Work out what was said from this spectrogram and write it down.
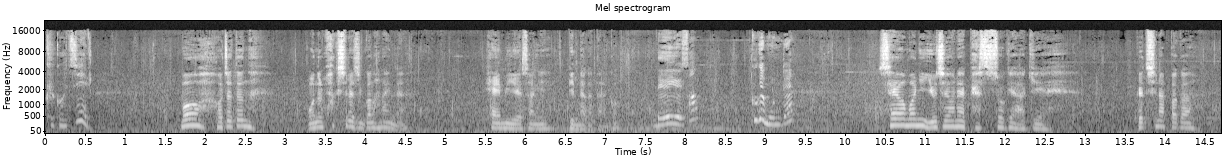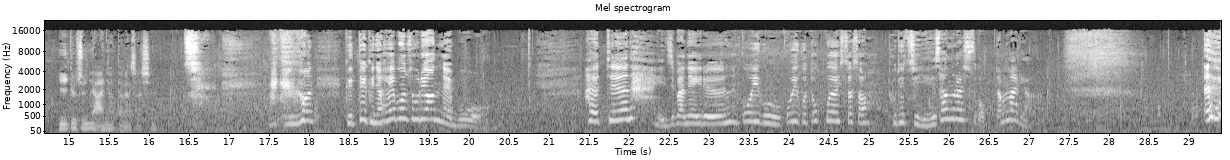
그거지? 뭐 어쨌든 오늘 확실해진 건 하나 있네. 해미 예상이 빗나갔다는 거. 내 예상? 그게 뭔데? 새어머니 유재현의 뱃속의 아기 그 친아빠가 이교준이 아니었다는 사실. 아, 그건 그때 그냥 해본 소리였네 뭐. 하여튼 이 집안의 일은 꼬이고 꼬이고 또 꼬여 있어서 도대체 예상을 할 수가 없단 말이야. 에휴,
